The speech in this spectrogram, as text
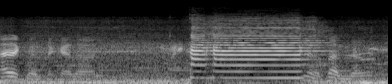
Ezek mentek el arra. Jó, benne van.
